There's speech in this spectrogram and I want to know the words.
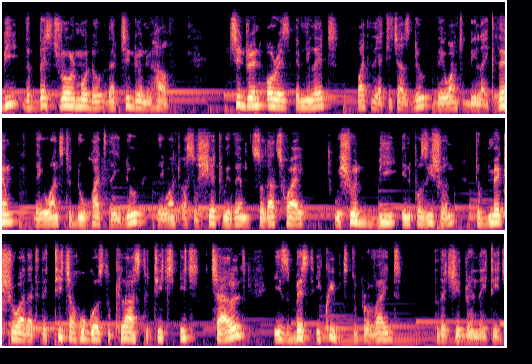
be the best role model that children will have. Children always emulate what their teachers do. They want to be like them. They want to do what they do. They want to associate with them. So that's why we should be in position to make sure that the teacher who goes to class to teach each child is best equipped to provide to the children they teach.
